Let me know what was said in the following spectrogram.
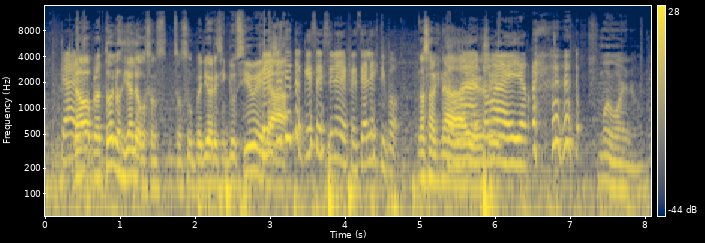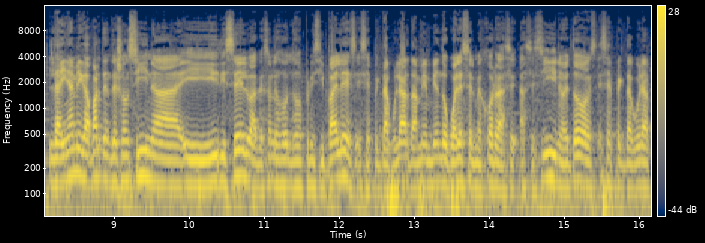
Claro. No, pero todos los diálogos son, son superiores, inclusive pero la- yo siento que esa escena en especial es tipo. no sabes nada Toma, de él, toma sí. Ayer. Muy bueno. La dinámica aparte entre John Cena y Idris Elba, que son los, dos- los dos principales, es espectacular también viendo cuál es el mejor ase- asesino de todo, es, es espectacular.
